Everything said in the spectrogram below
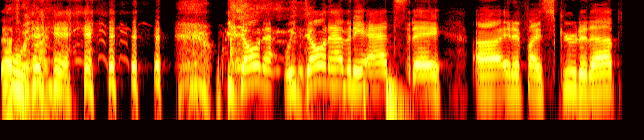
That's what I know. we don't ha- we don't have any ads today, uh, and if I screwed it up,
